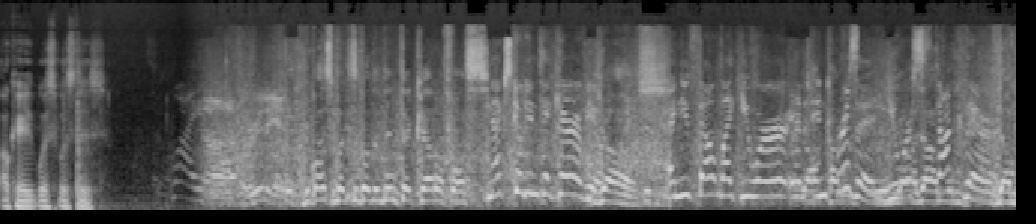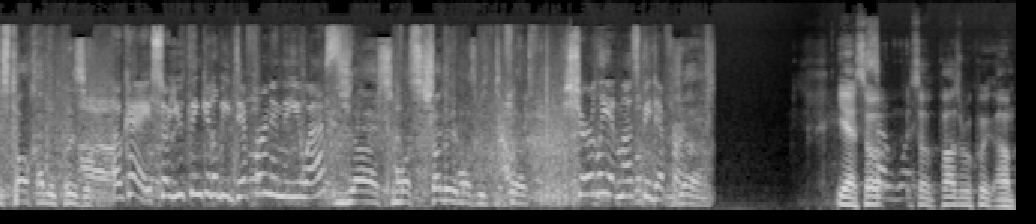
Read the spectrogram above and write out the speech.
Okay. What's what's this? Why because Mexico didn't take care of us. Mexico didn't take care of you. Yes. And you felt like you were in, in prison. You were Yeah, yeah, stuck I'm- there. Yeah, I'm stuck. I'm in prison. Okay, so you think it'll be different in the U.S.? yes, must surely it must be different. Surely it must be different. Yeah. Yeah. So So so, pause real quick. Um.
